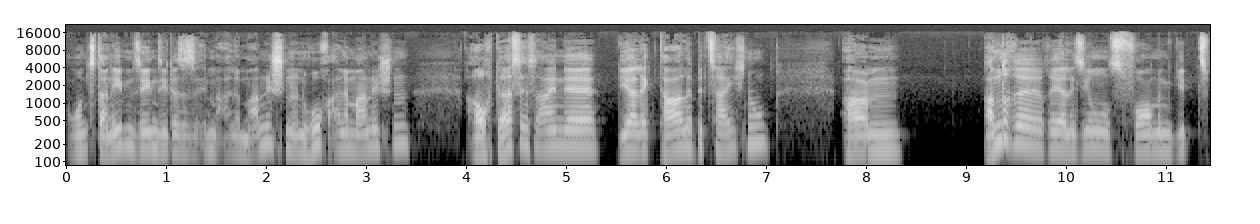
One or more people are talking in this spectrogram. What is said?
und daneben sehen Sie, dass es im Alemannischen und Hochalemannischen, auch das ist eine dialektale Bezeichnung, ähm, andere Realisierungsformen gibt,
